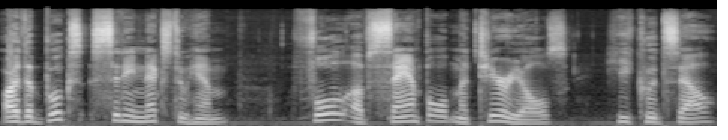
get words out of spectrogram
Are the books sitting next to him full of sample materials he could sell?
